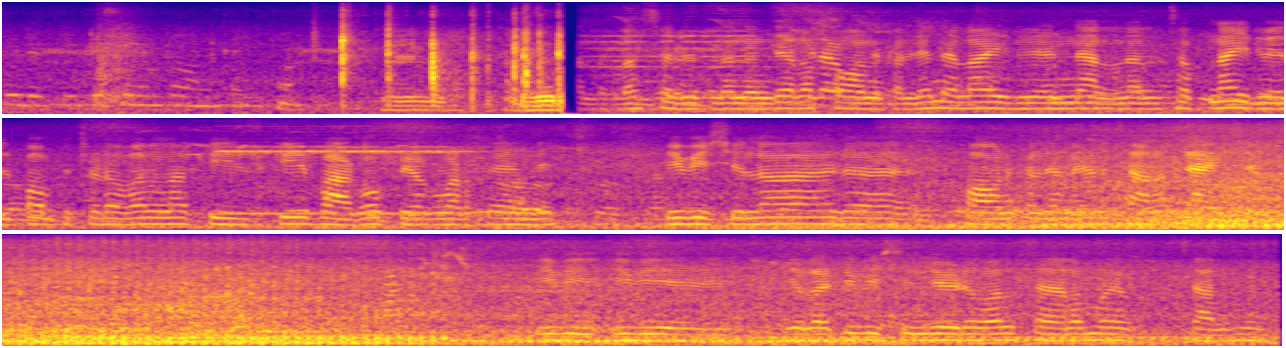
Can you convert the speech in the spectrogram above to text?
to deputy CM Pawan Kalyan class చదువుతున్నానండి ఇలా పవన్ కళ్యాణ్ ఇలా ఐదు వేలు నెల నెల చొప్పున ఐదు వేలు పంపించడం వల్ల నా ఫీజుకి బాగా ఉపయోగపడతాయండి. ఈ విషయంలో పవన్ కళ్యాణ్ గారు చాలా థ్యాంక్స్ ఇవి ఇవి ఇలాంటి విషయం చేయడం వల్ల చాలా చాలా మంది.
